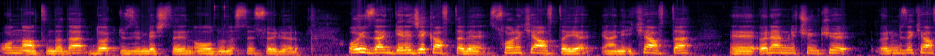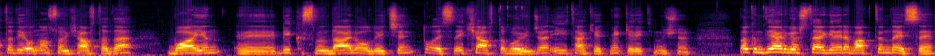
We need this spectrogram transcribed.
Onun altında da 425'lerin olduğunu size söylüyorum. O yüzden gelecek hafta ve sonraki haftayı yani iki hafta e, önemli çünkü önümüzdeki hafta değil ondan sonraki haftada bu ayın e, bir kısmının dahil olduğu için dolayısıyla iki hafta boyunca iyi takip etmek gerektiğini düşünüyorum. Bakın diğer göstergelere baktığımda ise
